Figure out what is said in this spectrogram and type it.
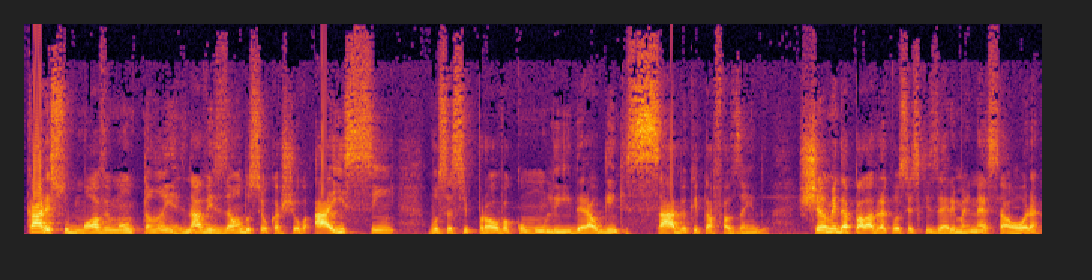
cara, isso move montanhas. Na visão do seu cachorro, aí sim você se prova como um líder, alguém que sabe o que está fazendo. Chamem da palavra que vocês quiserem, mas nessa hora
